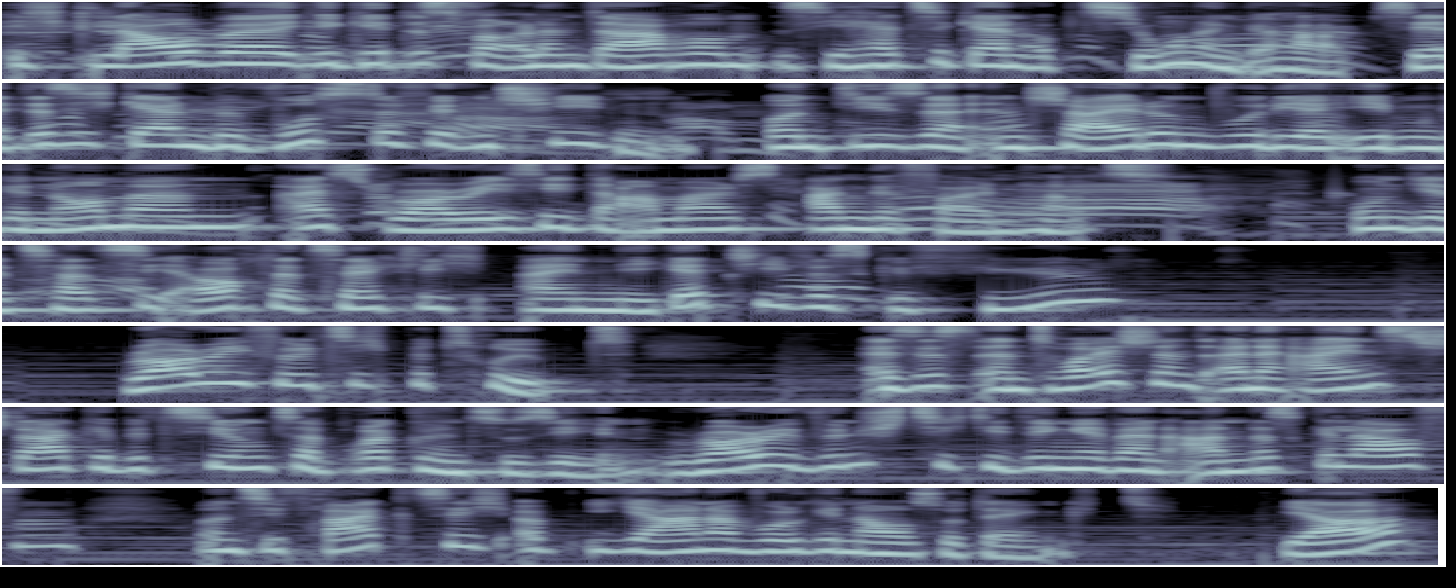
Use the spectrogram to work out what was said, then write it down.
ich glaube, ihr geht es vor allem darum, sie hätte gern Optionen gehabt. Sie hätte sich gern bewusst dafür entschieden. Und diese Entscheidung wurde ja eben genommen, als Rory sie damals angefallen hat. Und jetzt hat sie auch tatsächlich ein negatives Gefühl, Rory fühlt sich betrübt. Es ist enttäuschend, eine einst starke Beziehung zerbröckeln zu sehen. Rory wünscht sich, die Dinge wären anders gelaufen und sie fragt sich, ob Iana wohl genauso denkt. Ja,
